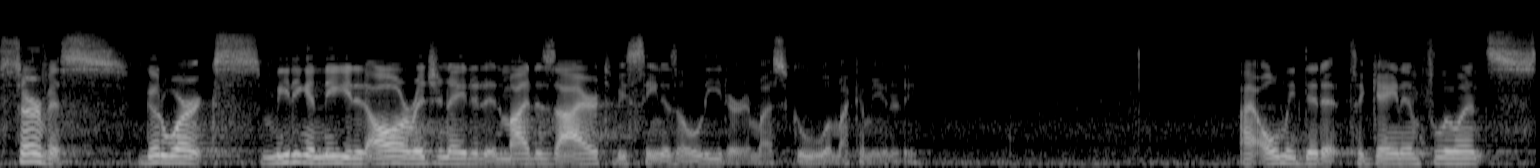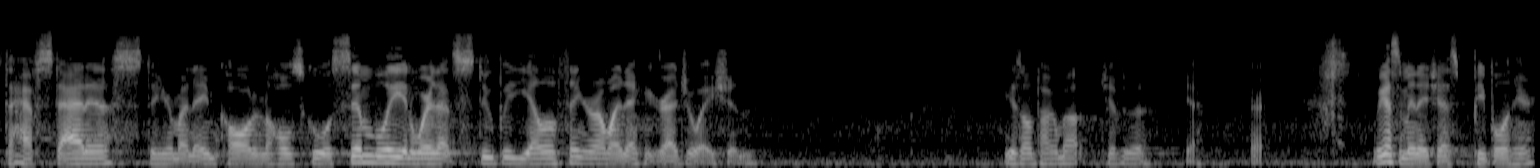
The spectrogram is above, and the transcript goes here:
Service, good works, meeting a need, it all originated in my desire to be seen as a leader in my school and my community. I only did it to gain influence, to have status, to hear my name called in a whole school assembly, and wear that stupid yellow thing around my neck at graduation. You guys know what I'm talking about? Do you have the, yeah, all right. We got some NHS people in here.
